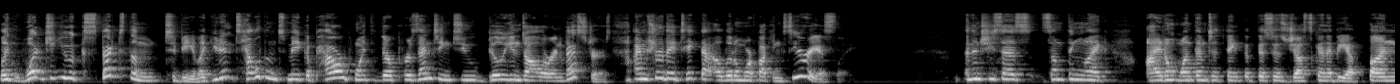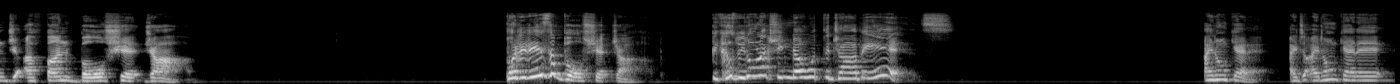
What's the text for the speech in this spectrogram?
Like, what do you expect them to be? Like, you didn't tell them to make a PowerPoint that they're presenting to billion dollar investors. I'm sure they take that a little more fucking seriously. And then she says something like, I don't want them to think that this is just going to be a fun, a fun bullshit job. But it is a bullshit job because we don't actually know what the job is. I don't get it. I, I don't get it.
